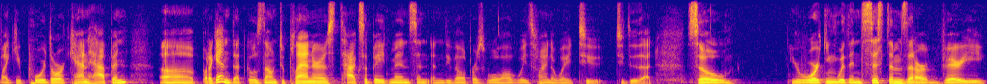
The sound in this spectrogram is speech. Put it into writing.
like a poor door can happen. Uh, but again, that goes down to planners, tax abatements, and, and developers will always find a way to, to do that. So you're working within systems that are very,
